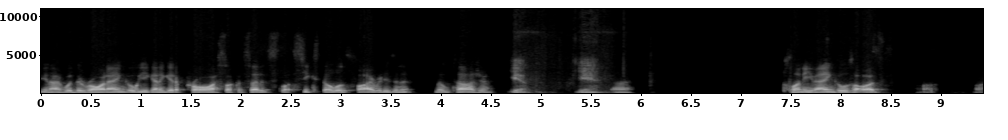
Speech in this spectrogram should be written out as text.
you know, with the right angle, you're going to get a price. Like I said, it's like six dollars favourite, isn't it, Multaja? Yeah, yeah. So, plenty of angles. I, I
